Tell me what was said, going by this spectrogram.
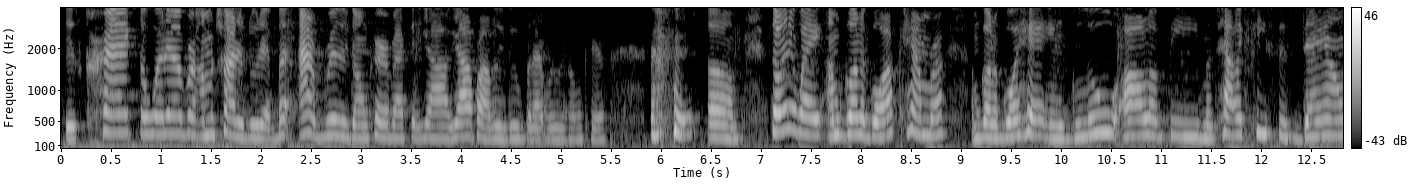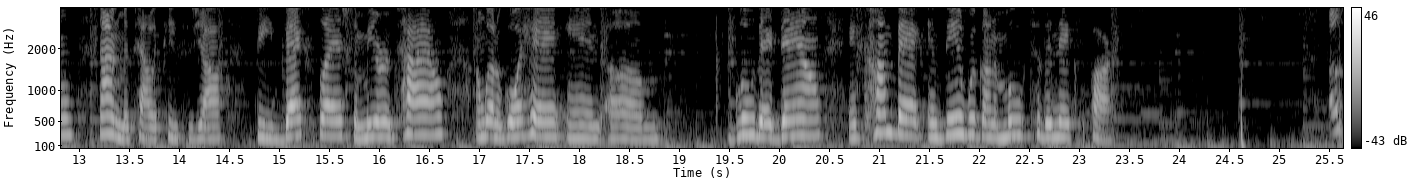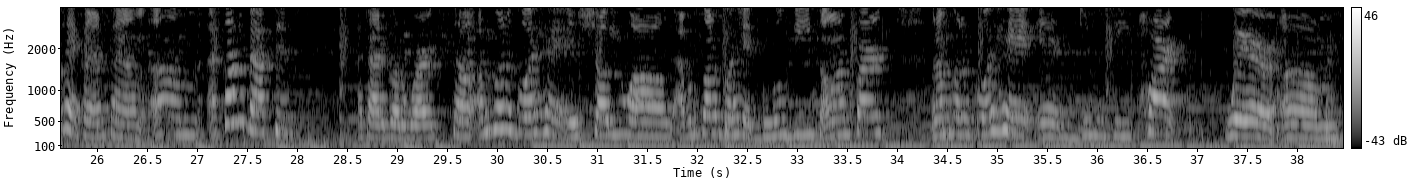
is cracked or whatever. I'm gonna try to do that, but I really don't care about that, y'all. Y'all probably do, but I really don't care. um, so anyway, I'm gonna go off camera. I'm gonna go ahead and glue all of the metallic pieces down. Not metallic pieces, y'all. The backsplash, the mirror tile. I'm gonna go ahead and um, glue that down and come back and then we're gonna move to the next part. Okay, fam fam, um, I thought about this, I gotta go to work, so I'm gonna go ahead and show you all, I was gonna go ahead and glue these on first, but I'm gonna go ahead and do the part where, um,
